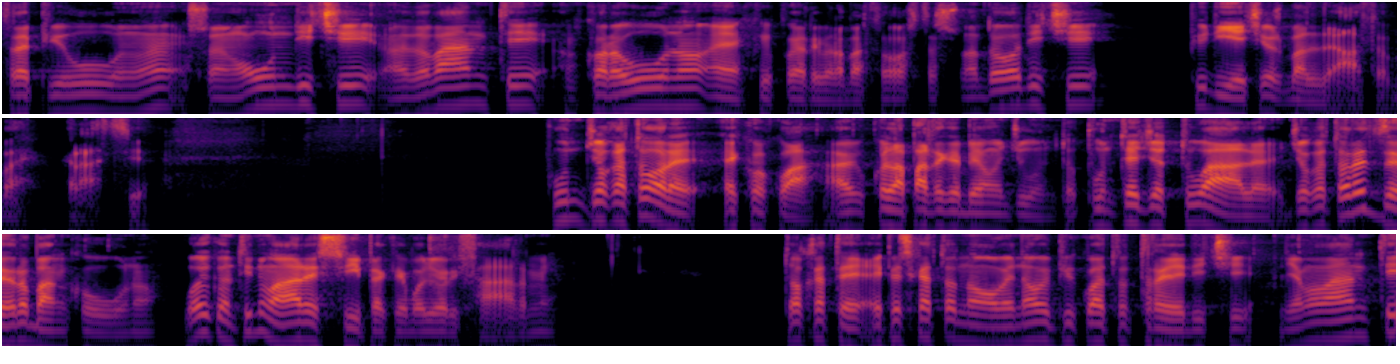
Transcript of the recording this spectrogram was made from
3 più 1, eh, sono 11, vado avanti, ancora 1, eh, qui poi arriva la batosta, sono 12, più 10 ho sbagliato, beh, grazie. Punt giocatore, ecco qua, quella parte che abbiamo aggiunto. Punteggio attuale, giocatore 0, banco 1. Vuoi continuare? Sì, perché voglio rifarmi. Tocca a te, hai pescato 9, 9 più 4, 13. Andiamo avanti,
